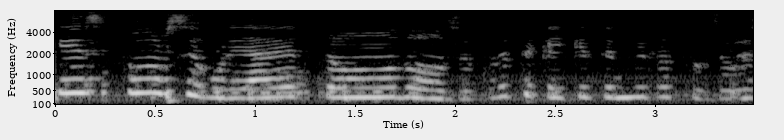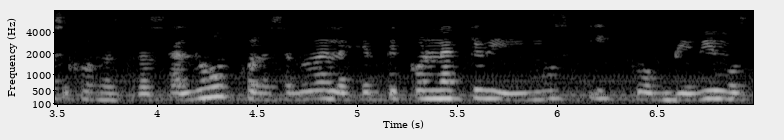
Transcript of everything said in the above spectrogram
Es por seguridad de todos. Acuérdate que hay que ser muy responsables con nuestra salud, con la salud de la gente con la que vivimos y convivimos.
